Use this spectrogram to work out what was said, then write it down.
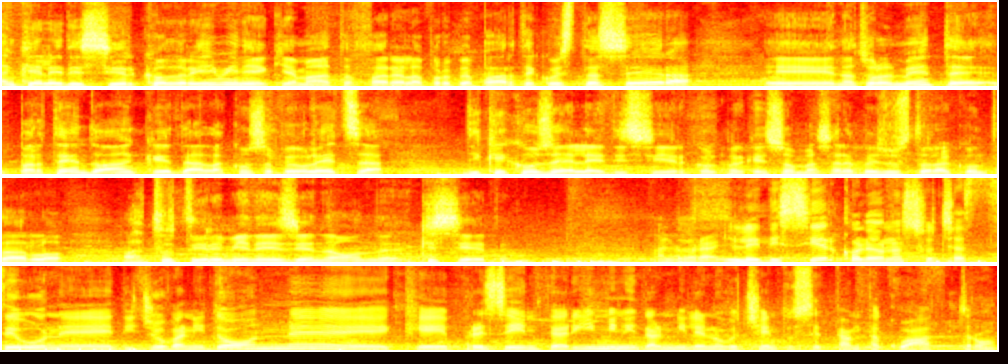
Anche Lady Circle Rimini è chiamata a fare la propria parte questa sera e naturalmente partendo anche dalla consapevolezza di che cos'è Lady Circle, perché insomma sarebbe giusto raccontarlo a tutti i riminesi e non. Chi siete? Allora, Lady Circle è un'associazione di giovani donne che è presente a Rimini dal 1974,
